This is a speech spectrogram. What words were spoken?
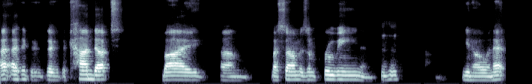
I, I think the, the, the conduct by um, by some is improving, and Mhm. you know, and that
